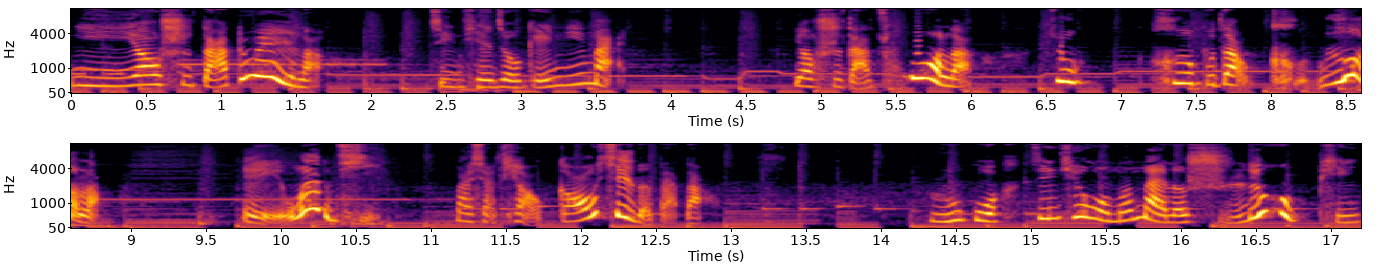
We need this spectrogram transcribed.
你要是答对了，今天就给你买；要是答错了，就喝不到可乐了。”没问题，马小跳高兴的答道。如果今天我们买了十六瓶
